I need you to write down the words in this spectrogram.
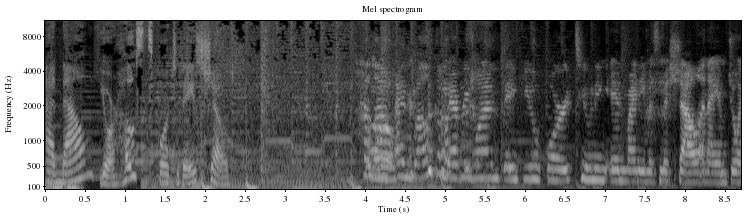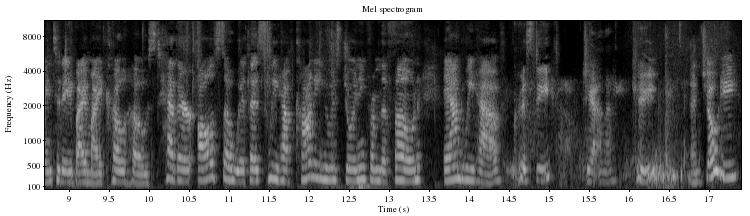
And now, your hosts for today's show. Hello and welcome, everyone. Thank you for tuning in. My name is Michelle, and I am joined today by my co host, Heather. Also with us, we have Connie, who is joining from the phone, and we have Christy, Jana, Kate, and Jody.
